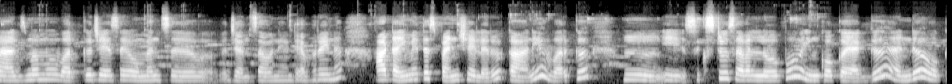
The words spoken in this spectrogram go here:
మ్యాక్సిమమ్ వర్క్ చేసే ఉమెన్స్ జెంట్స్ అవని అంటే ఎవరైనా ఆ టైం అయితే స్పెండ్ చేయలేరు. కానీ వర్క్ ఈ సిక్స్ టు సెవెన్ లోపు ఇంకొక ఎగ్ అండ్ ఒక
